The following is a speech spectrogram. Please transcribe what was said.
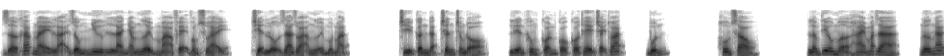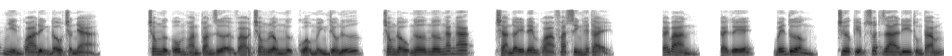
giờ khác này lại giống như là nhắm người mà phệ vòng xoáy, triển lộ ra dọa người một mặt. Chỉ cần đặt chân trong đó, liền không còn có có thể chạy thoát. Bốn. Hôm sau, lâm tiêu mở hai mắt ra, ngơ ngác nhìn qua đỉnh đầu trần nhà. Trong ngực ôm hoàn toàn dựa vào trong lồng ngực của mình thiếu nữ, trong đầu ngơ ngơ ngác ngác, tràn đầy đêm qua phát sinh hết thảy. Cái bàn, cái ghế, bên tường, chưa kịp xuất ra đi thùng tắm,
